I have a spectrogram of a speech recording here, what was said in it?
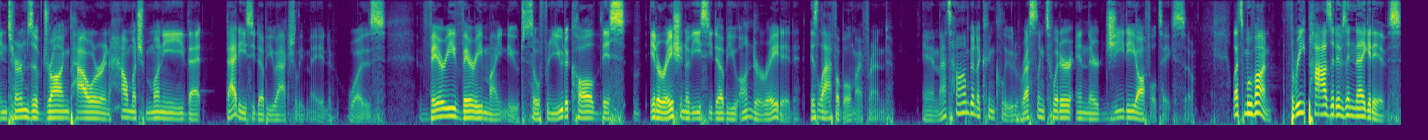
in terms of drawing power and how much money that that ECW actually made was very, very minute. So for you to call this iteration of ECW underrated is laughable, my friend. And that's how I'm going to conclude Wrestling Twitter and their GD awful takes. So let's move on. Three positives and negatives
